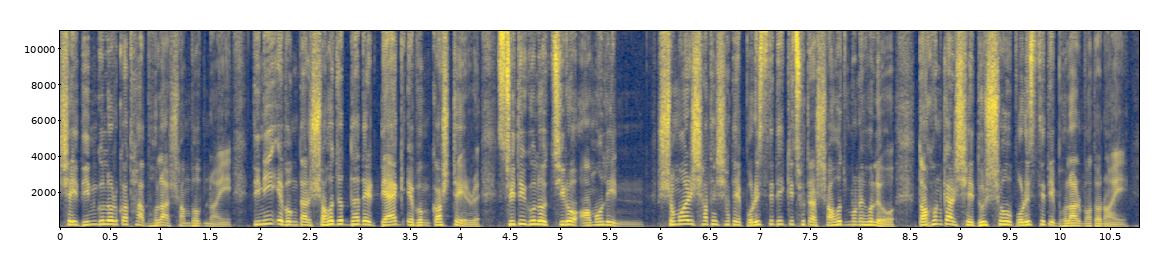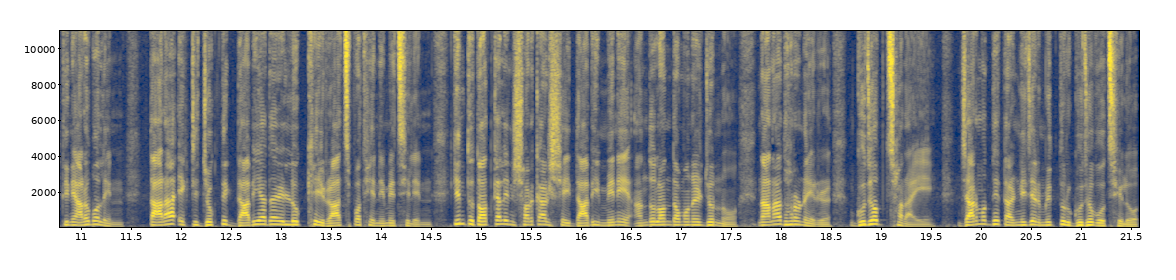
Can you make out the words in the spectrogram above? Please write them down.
সেই দিনগুলোর কথা ভোলা সম্ভব নয়। তিনি এবং তার সহযোদ্ধাদের ত্যাগ এবং কষ্টের স্মৃতিগুলো চির অমলিন। সময়ের সাথে সাথে পরিস্থিতি কিছুটা সহজ মনে হলেও তখনকার সেই দুঃসহ পরিস্থিতি ভোলার মতো নয়। তিনি আরও বলেন, তারা একটি যৌক্তিক দাবি আদায়ের লক্ষ্যেই রাজপথে নেমেছিলেন। কিন্তু তৎকালীন সরকার সেই দাবি মেনে আন্দোলন দমনের জন্য নানা ধরনের গুজব ছড়ায়, যার মধ্যে তার নিজের মৃত্যুর গুজবও ছিল।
